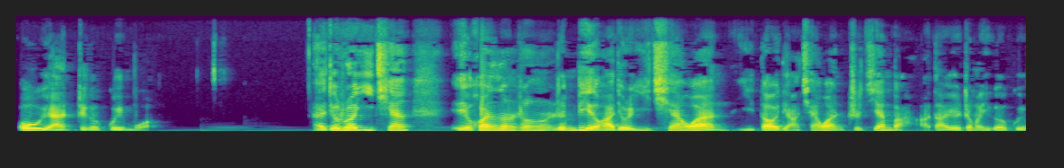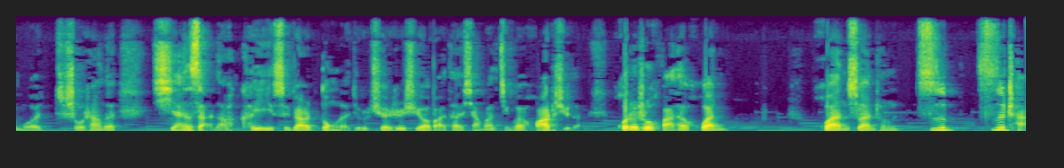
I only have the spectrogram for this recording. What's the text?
欧元这个规模。哎，就是说一千。也换算成人民币的话，就是一千万一到两千万之间吧，啊，大约这么一个规模。手上的闲散的可以随便动的，就是确实需要把它想把它尽快花出去的，或者说把它换换算成资资产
